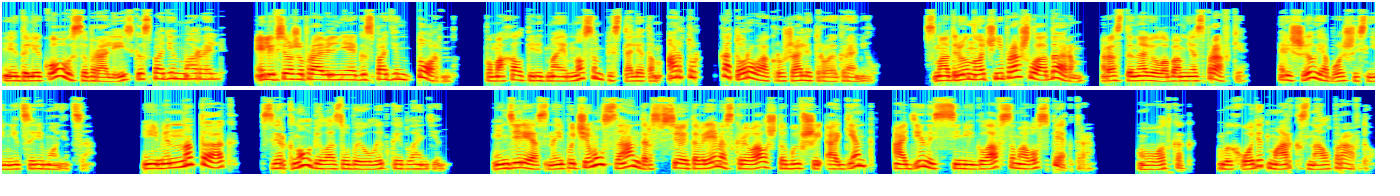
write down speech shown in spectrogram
«И далеко вы собрались, господин Морель? Или все же правильнее господин Торн?» Помахал перед моим носом пистолетом Артур, которого окружали трое громил. «Смотрю, ночь не прошла даром, раз ты навёл обо мне справки». Решил я больше с ним не церемониться. «Именно так», — сверкнул белозубой улыбкой блондин. Интересно, и почему Сандерс все это время скрывал, что бывший агент — один из семи глав самого спектра? Вот как. Выходит, Марк знал правду.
